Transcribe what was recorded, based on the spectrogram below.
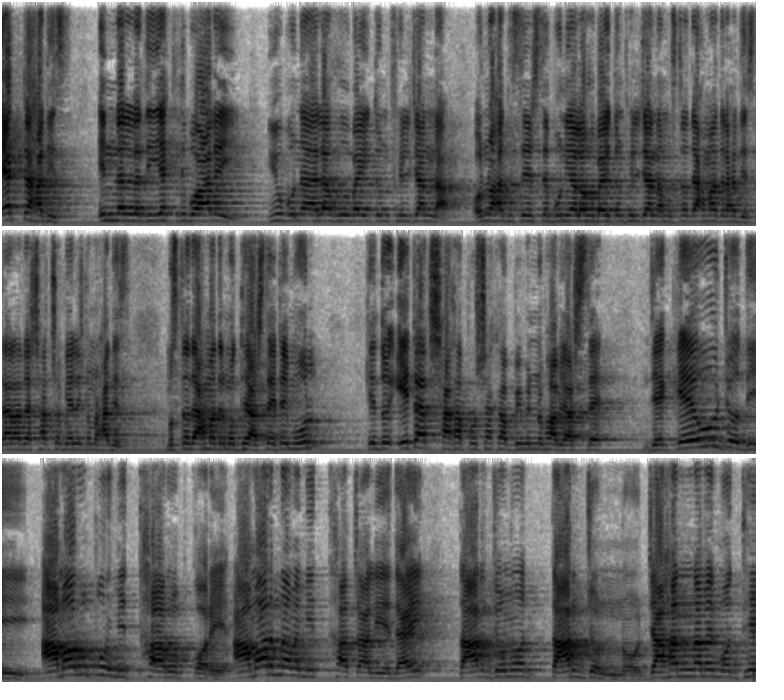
একটা হাদিস, ইন্নাল্লাযী ইয়াকযিবু আলাই অন্য হাদিসে ফিল হাদিস। 4742 নম্বর হাদিস। মধ্যে আসছে, এটাই মূল। কিন্তু এটার শাখা প্রশাখা বিভিন্নভাবে আসছে। যে কেউ যদি আমার উপর মিথ্যা আরোপ করে, আমার নামে মিথ্যা চালিয়ে দেয়, তার জন্য তার জন্য জাহান্নামের মধ্যে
